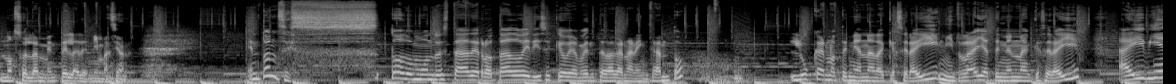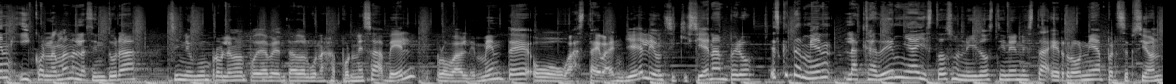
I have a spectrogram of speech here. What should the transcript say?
no solamente la de animación. Entonces, todo el mundo está derrotado y dice que obviamente va a ganar Encanto. Luca no tenía nada que hacer ahí, ni Raya tenía nada que hacer ahí. Ahí bien y con la mano en la cintura, sin ningún problema, podía haber entrado alguna japonesa, Bell, probablemente, o hasta Evangelion si quisieran, pero es que también la academia y Estados Unidos tienen esta errónea percepción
